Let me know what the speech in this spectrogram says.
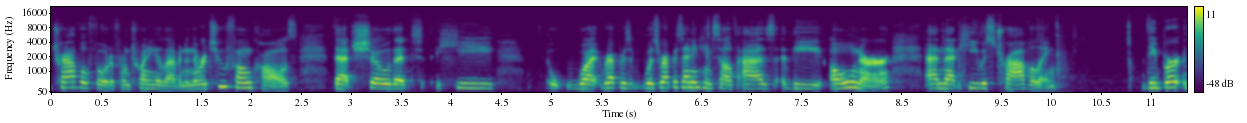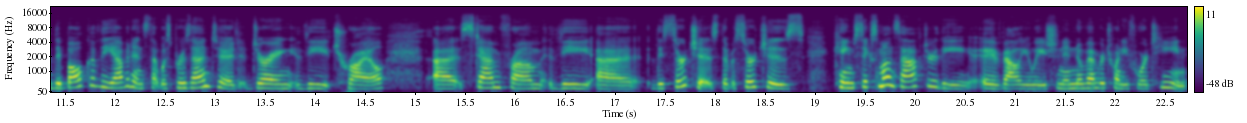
travel photo from 2011, and there were two phone calls that show that he what repre- was representing himself as the owner and that he was traveling the, the bulk of the evidence that was presented during the trial uh, stem from the uh, the searches. The searches came six months after the evaluation in November 2014.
